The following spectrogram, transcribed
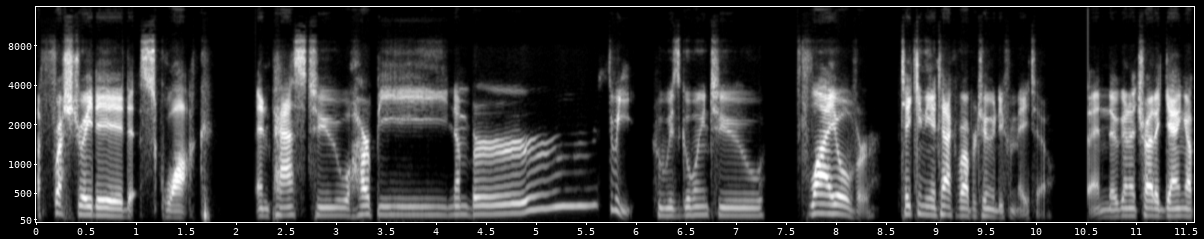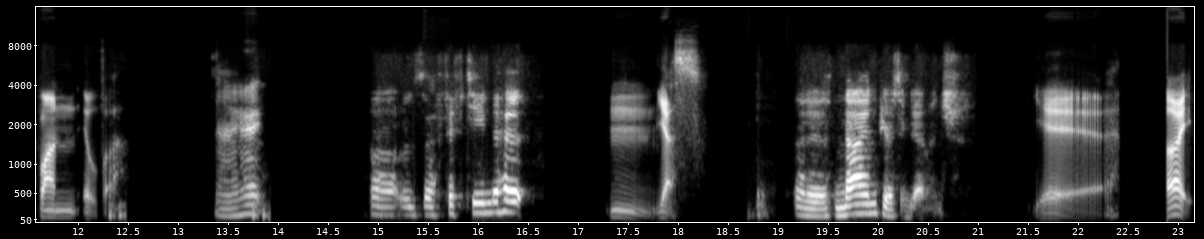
a frustrated squawk and pass to harpy number three, who is going to fly over, taking the attack of opportunity from Eto. And they're going to try to gang up on Ylva. All right. Uh, it was a 15 to hit. Hmm, yes. That is nine piercing damage. Yeah. All right.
